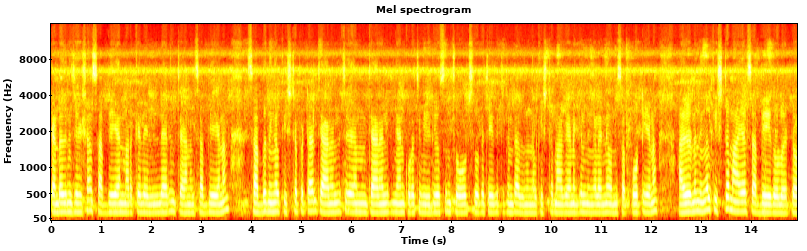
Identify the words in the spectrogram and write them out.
കണ്ടതിന് ശേഷം സബ് ചെയ്യാൻ മറക്കല്ല? എല്ലാവരും ചാനൽ സബ് ചെയ്യണം. സബ് നിങ്ങൾക്ക് ഇഷ്ടപ്പെട്ടാൽ ചാനൽ ചാനലിൽ ഞാൻ കുറച്ച് വീഡിയോസും ഷോർട്സും ഒക്കെ ചെയ്തിട്ടുണ്ട് അത് നിങ്ങൾക്ക് ഇഷ്ടമാകുകയാണെങ്കിൽ നിങ്ങൾ എന്നെ ഒന്ന് സപ്പോർട്ട് ചെയ്യണം. അതുകൊണ്ട് നിങ്ങൾക്ക് ഇഷ്ടമായാൽ സബ് ചെയ്തോളൂ കേട്ടോ.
